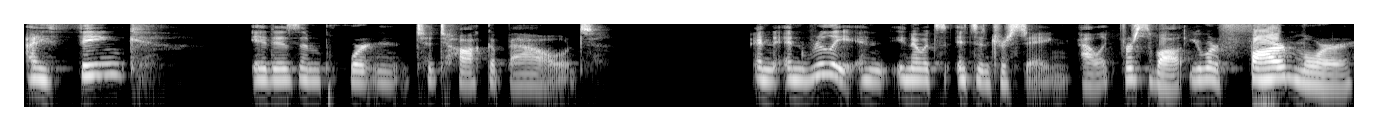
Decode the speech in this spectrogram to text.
I think it is important to talk about and and really and you know it's it's interesting alec first of all you are far more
